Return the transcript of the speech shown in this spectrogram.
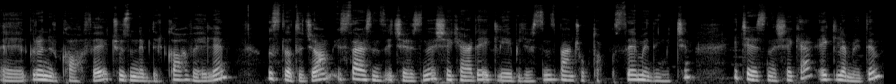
e, granül kahve, çözünebilir kahve ile ıslatacağım. İsterseniz içerisine şeker de ekleyebilirsiniz. Ben çok tatlı sevmediğim için içerisine şeker eklemedim.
